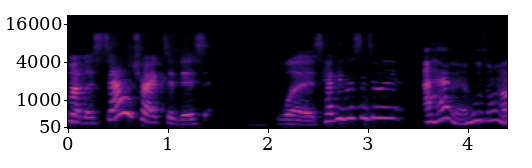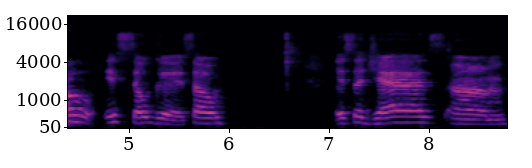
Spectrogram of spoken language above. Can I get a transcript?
now the soundtrack to this was. Have you listened to it? I haven't. Who's on Oh, it's so good. So it's a jazz. Um,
